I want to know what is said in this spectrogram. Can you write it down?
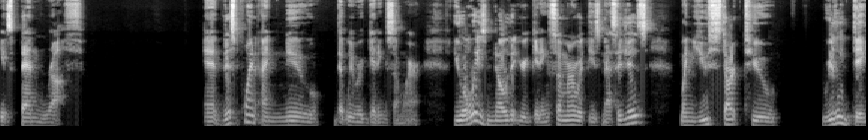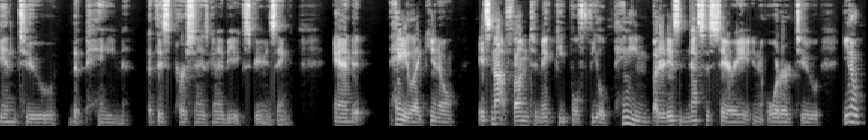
It's been rough. And at this point, I knew that we were getting somewhere. You always know that you're getting somewhere with these messages when you start to really dig into the pain that this person is going to be experiencing. And hey, like, you know, it's not fun to make people feel pain, but it is necessary in order to, you know,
